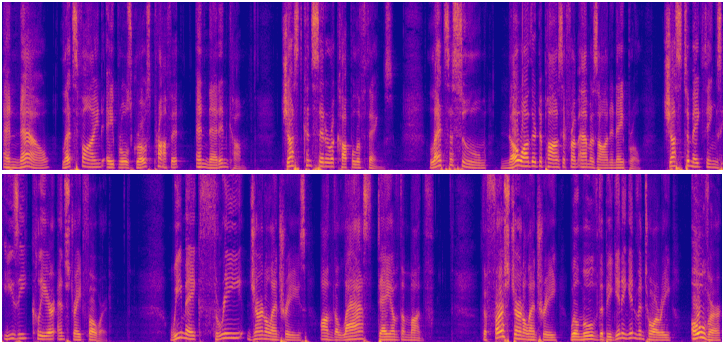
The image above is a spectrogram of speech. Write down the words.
And now let's find April's gross profit and net income. Just consider a couple of things. Let's assume no other deposit from Amazon in April, just to make things easy, clear, and straightforward. We make three journal entries on the last day of the month. The first journal entry will move the beginning inventory over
